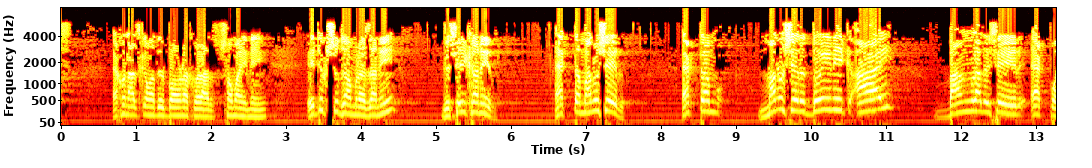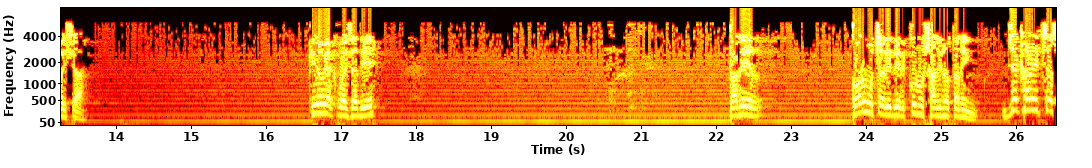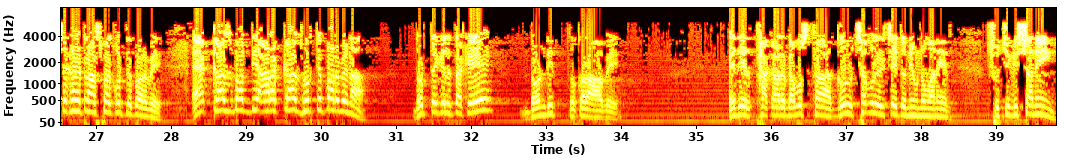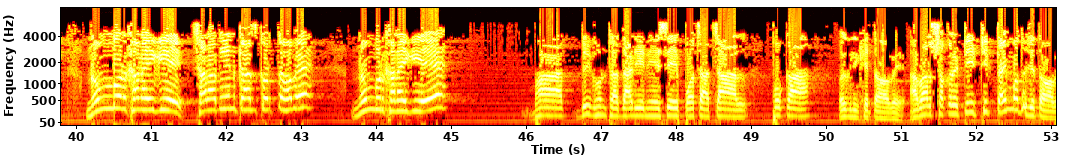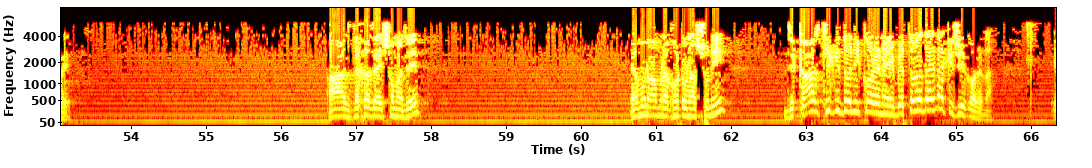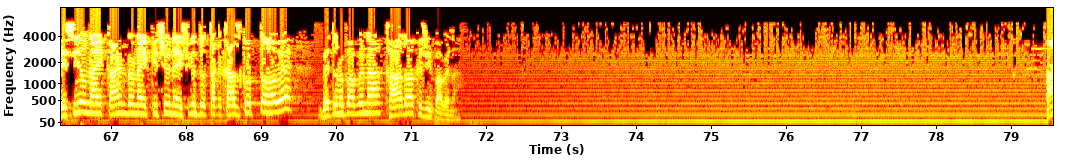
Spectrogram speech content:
এখন আজকে আমাদের বর্ণনা করার সময় নেই। এটুক শুধু আমরা জানি যে সেইখানের একটা মানুষের একটা মানুষের দৈনিক আয় বাংলাদেশের এক পয়সা। কি হবে এক পয়সা দিয়ে? তাদের কর্মচারীদের কোনো স্বাধীনতা নেই। যেখানে ইচ্ছা সেখানে ট্রান্সফার করতে পারবে। এক কাজ বাদ দিয়ে আর কাজ ধরতে পারবে না। ধরতে গেলে তাকে দণ্ডিত করা হবে। এদের থাকার ব্যবস্থা গরু ছাগলের চাইতে নিম্নমানের। সুচিকিৎসা নেই। খানায় গিয়ে সারাদিন কাজ করতে হবে। খানায় গিয়ে ভাত দুই ঘণ্টা দাঁড়িয়ে নিয়ে এসে পচা চাল, পোকা ওইগুলি খেতে হবে। আবার সকালে ঠিক টাইম মতো যেতে হবে। আজ দেখা যায় সমাজে এমন আমরা ঘটনা শুনি যে কাজ ঠিকই দৈনিক করে নাই, বেতনও দেয় না, কিছুই করে না। এসিও নাই কারেন্টও নাই, কিছুই নাই, কিন্তু তাকে কাজ করতে হবে, বেতনও পাবে না খাওয়া দাওয়া কিছুই পাবে না।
